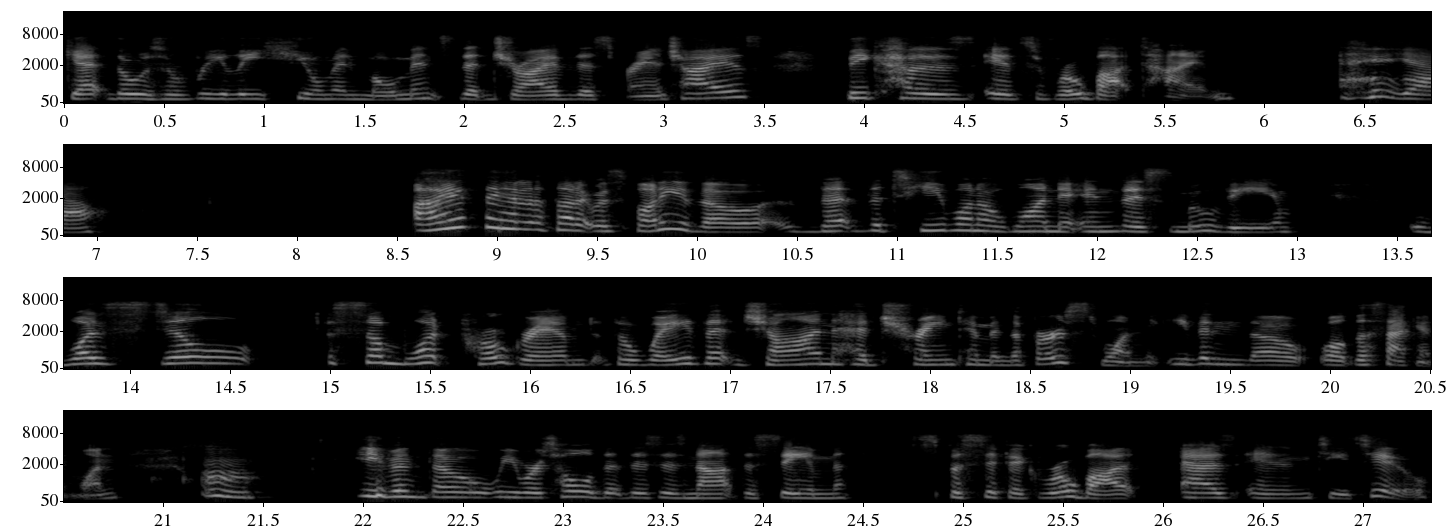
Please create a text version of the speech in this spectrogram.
get those really human moments that drive this franchise because it's robot time. yeah. I think thought it was funny though that the T101 in this movie was still somewhat programmed the way that John had trained him in the first one, even though, well, the second one, Mm. even though we were told that this is not the same specific robot as in T2,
